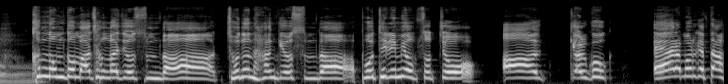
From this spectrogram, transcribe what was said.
그쵸. 큰 놈도 마찬가지였습니다. 저는 한계였습니다. 버틸 힘이 없었죠. 아, 결국 에라 모르겠다.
